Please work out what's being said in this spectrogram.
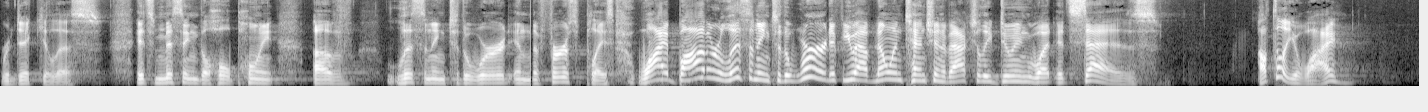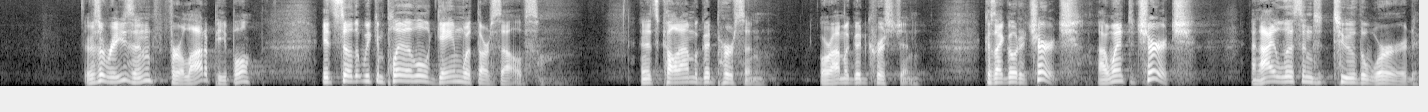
ridiculous. It's missing the whole point of listening to the word in the first place. Why bother listening to the word if you have no intention of actually doing what it says? I'll tell you why. There's a reason for a lot of people. It's so that we can play a little game with ourselves. And it's called I'm a good person or I'm a good Christian. Because I go to church. I went to church and I listened to the word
